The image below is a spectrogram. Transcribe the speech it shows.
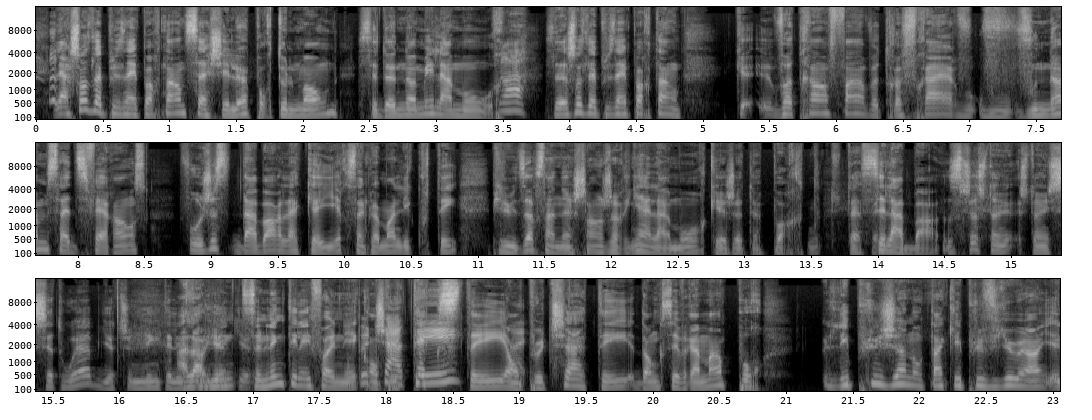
La chose la plus importante, sachez-le pour tout le monde, c'est de nommer l'amour. Ah. C'est la chose la plus importante. Que votre enfant, votre frère vous, vous, vous nomme sa différence. Faut juste d'abord l'accueillir, simplement l'écouter, puis lui dire ça ne change rien à l'amour que je te porte. C'est la base. Ça, c'est un, c'est un site web? Y a-t-il une ligne téléphonique? Alors, il y a une, c'est une ligne téléphonique, On peut on peut, texter, on peut chatter. Donc, c'est vraiment pour les plus jeunes autant que les plus vieux. hein. Les,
